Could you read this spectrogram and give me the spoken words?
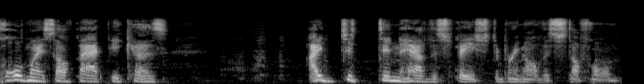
hold myself back because I just didn't have the space to bring all this stuff home.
